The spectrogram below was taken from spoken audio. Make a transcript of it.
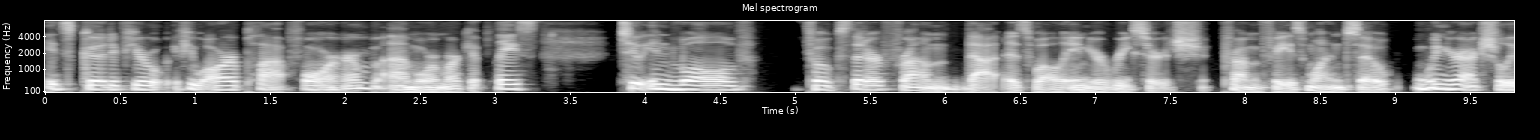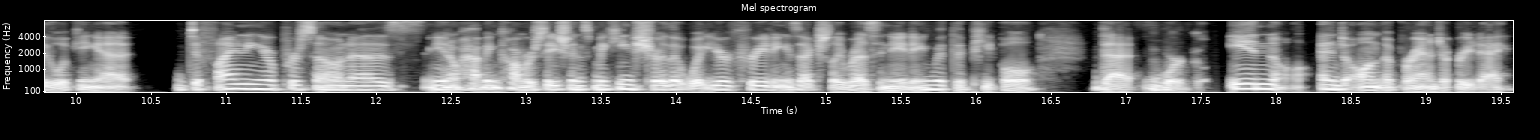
it's good if you're if you are a platform um, or a marketplace to involve folks that are from that as well in your research from phase one. So when you're actually looking at defining your personas, you know, having conversations, making sure that what you're creating is actually resonating with the people that work in and on the brand every day.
